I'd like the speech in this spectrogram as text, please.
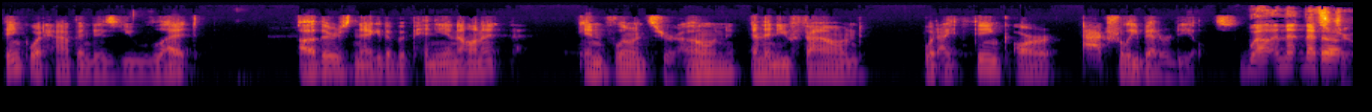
think what happened is you let others' negative opinion on it influence your own, and then you found what I think are actually better deals. Well, and that, that's So- true.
